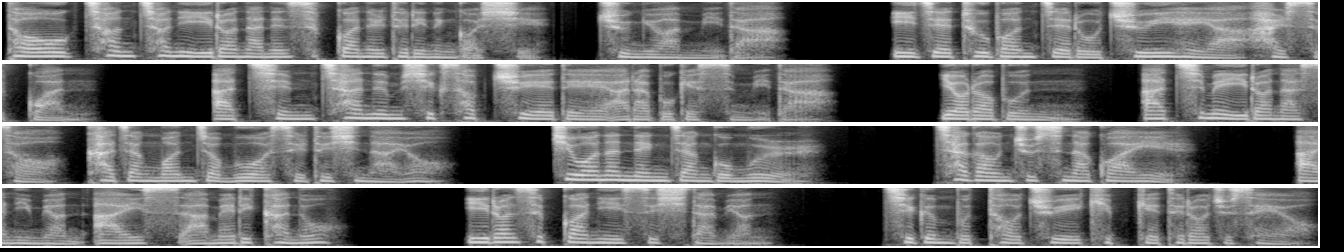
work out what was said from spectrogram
더욱 천천히 일어나는 습관을 들이는 것이 중요합니다. 이제 두 번째로 주의해야 할 습관. 아침 찬 음식 섭취에 대해 알아보겠습니다. 여러분, 아침에 일어나서 가장 먼저 무엇을 드시나요? 시원한 냉장고 물, 차가운 주스나 과일, 아니면 아이스 아메리카노? 이런 습관이 있으시다면 지금부터 주의 깊게 들어주세요.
